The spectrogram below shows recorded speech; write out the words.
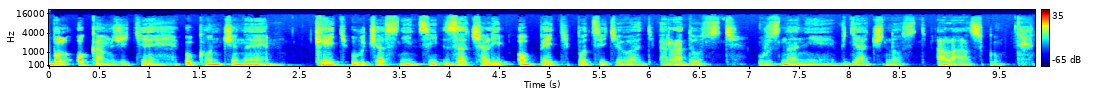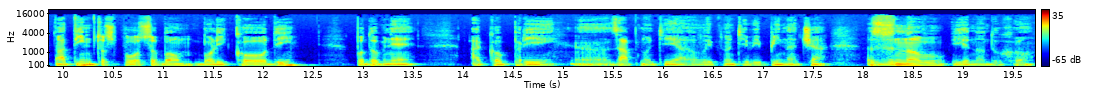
bol okamžite ukončené, keď účastníci začali opäť pociťovať radosť, uznanie, vďačnosť a lásku. No a týmto spôsobom boli kódy, podobne ako pri e, zapnutí alebo vypnutí vypínača, znovu jednoducho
